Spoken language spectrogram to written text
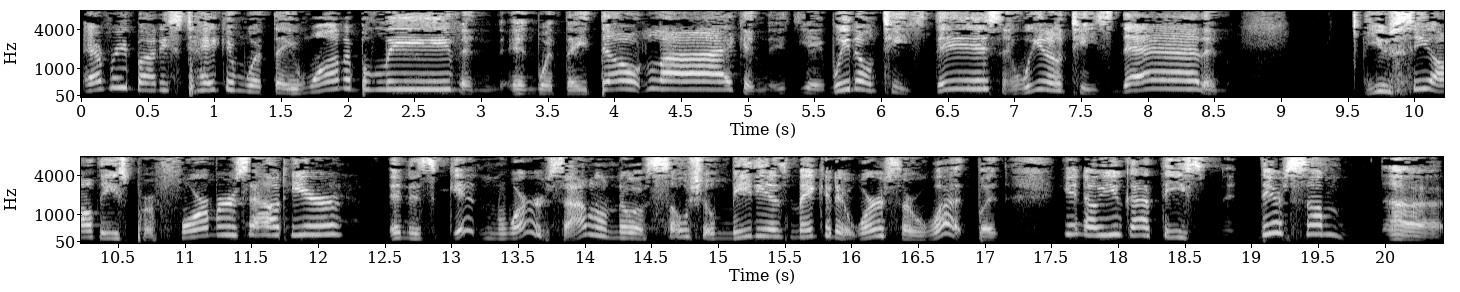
Everybody's taking what they want to believe and, and what they don't like and we don't teach this and we don't teach that and you see all these performers out here and it's getting worse. I don't know if social media is making it worse or what, but you know, you got these, there's some, uh,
